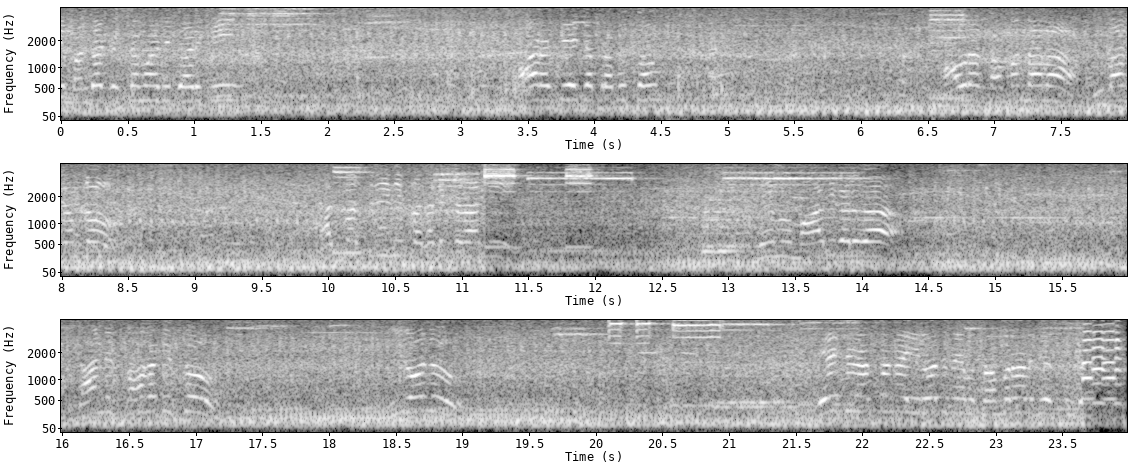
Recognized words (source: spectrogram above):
శ్రీ మందా కృష్ణమాది గారికి భారతదేశ ప్రభుత్వం పౌర సంబంధాల విభాగంలో పద్మశ్రీని ప్రకటించడాన్ని మేము మాదిగలుగా దాన్ని స్వాగతిస్తూ ఈరోజు దేశవ్యాప్తంగా ఈరోజు మేము సంబరాలు చేస్తున్నాం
